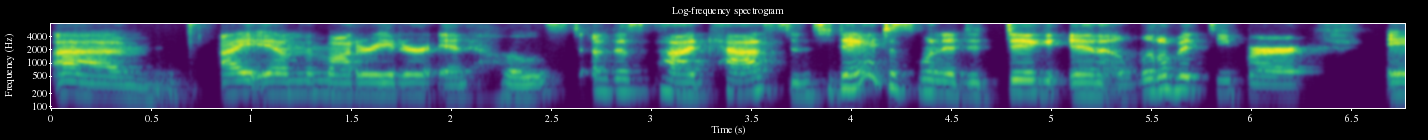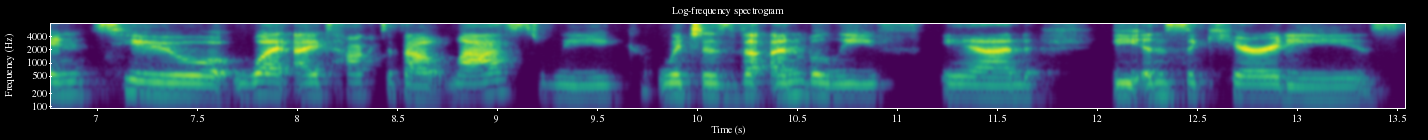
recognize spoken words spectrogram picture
um, I am the moderator and host of this podcast. And today I just wanted to dig in a little bit deeper into what I talked about last week, which is the unbelief and the insecurities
